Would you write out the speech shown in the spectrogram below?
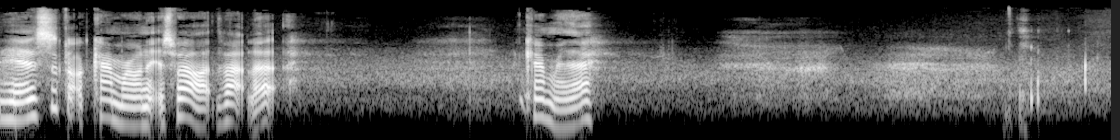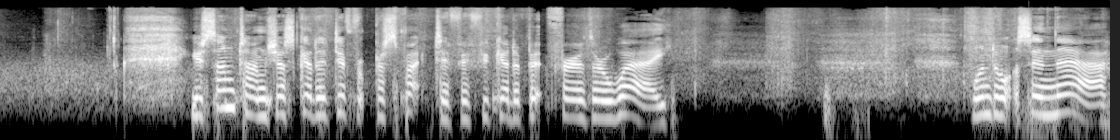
Yeah, this has got a camera on it as well at the back, look. Camera there. You sometimes just get a different perspective if you get a bit further away. Wonder what's in there.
